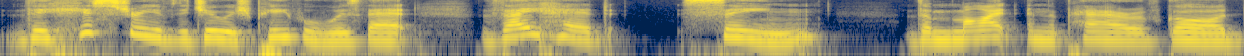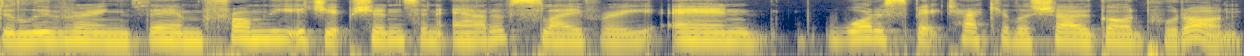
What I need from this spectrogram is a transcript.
the history of the Jewish people was that they had seen the might and the power of God delivering them from the Egyptians and out of slavery, and what a spectacular show God put on.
